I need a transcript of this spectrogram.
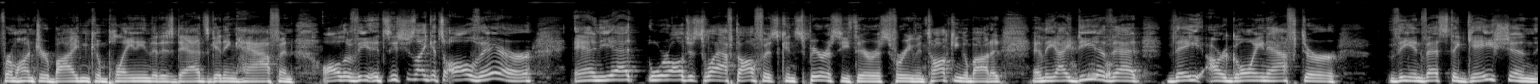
from Hunter Biden complaining that his dad's getting half and all of the, it's, it's just like it's all there. And yet we're all just laughed off as conspiracy theorists for even talking about it. And the idea that they are going after the investigation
